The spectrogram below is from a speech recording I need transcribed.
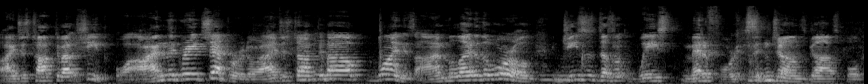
I just talked about sheep. Well, I'm the great shepherd. Or, I just talked mm-hmm. about blindness. I'm the light of the world. Mm-hmm. Jesus doesn't waste metaphors in John's gospel.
